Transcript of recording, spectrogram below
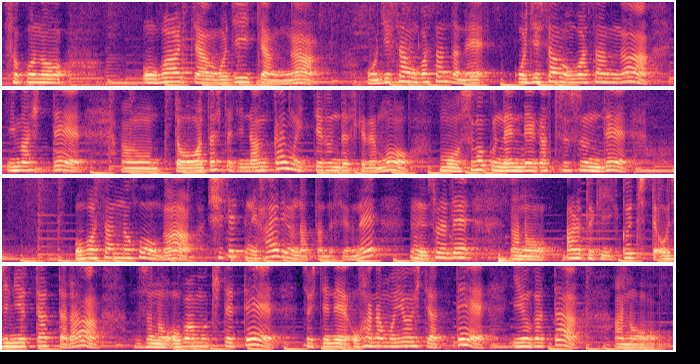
そこのおばあちゃんおじいちゃんがおじさんおばさんだねおじさんおばさんがいましてうんと私たち何回も行ってるんですけどももうすごく年齢が進んでおばさんの方が施設に入るようになったんですよね。うん、それであのある時行くっつっておじに言ってあったらそのおばも来ててそしてねお花も用意してあって夕方あの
